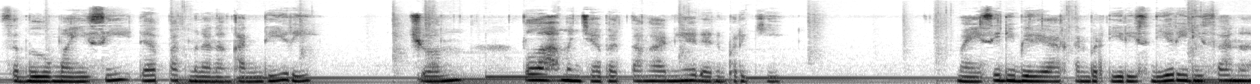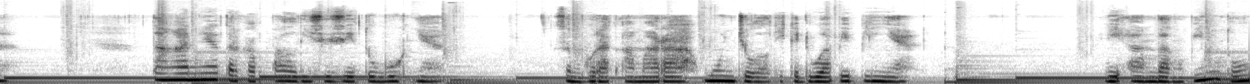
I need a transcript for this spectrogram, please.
Sebelum Maisi dapat menenangkan diri, John telah menjabat tangannya dan pergi. Maisi dibiarkan berdiri sendiri di sana. Tangannya terkepal di sisi tubuhnya. Semburat amarah muncul di kedua pipinya. Di ambang pintu,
